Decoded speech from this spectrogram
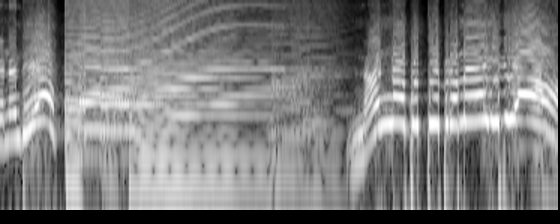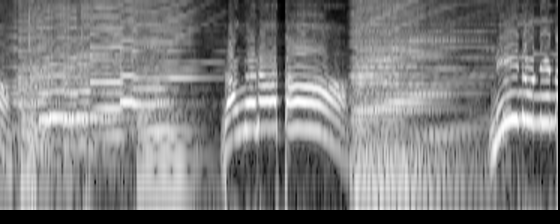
ಏನಂದಿ? ನನ್ನ ಬುದ್ಧಿ ಭ್ರಮೆ ಆಗಿದೆಯಾ ರಂಗನಾಥ ನೀನು ನಿನ್ನ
